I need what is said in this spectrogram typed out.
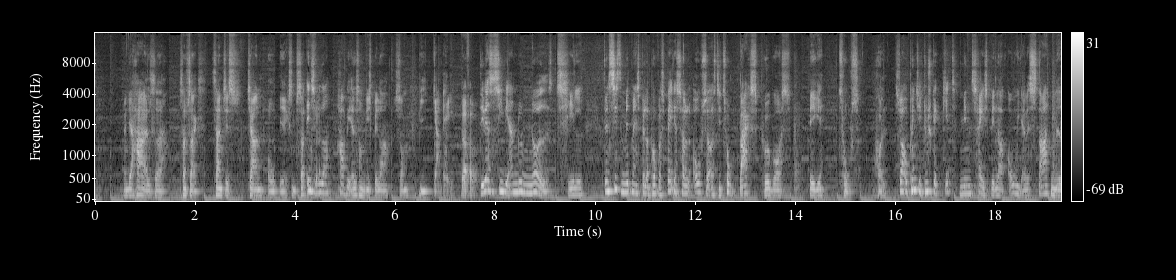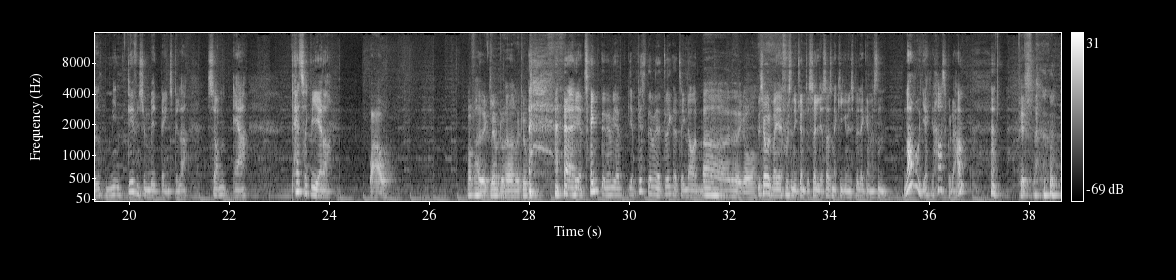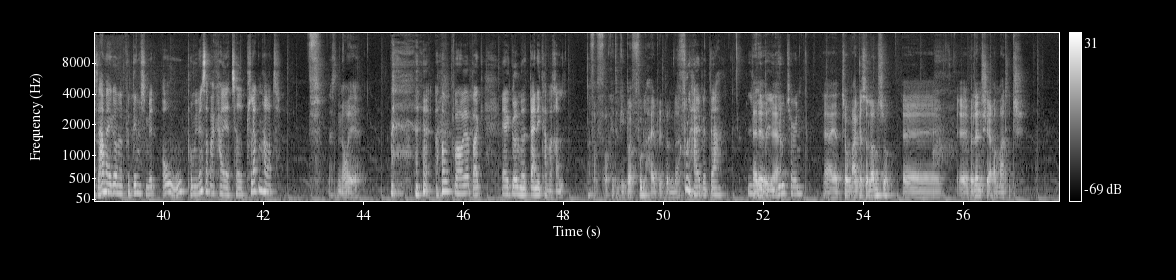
Men jeg har altså, som sagt, Sanchez, Can og Eriksen. Så indtil videre har vi alle sammen de spillere, som vi gerne vil have. I hvert fald. Det vil altså sige, at vi er nu nået til den sidste midtbanespiller på vores begge hold, og så også de to backs på vores begge tos hold. Så Opinji, du skal gætte mine tre spillere, og jeg vil starte med min defensive midtbanespiller, som er Patrick Vieira. Wow. Hvorfor havde jeg glemt, du havde ham i klubben? jeg tænkte nemlig, jeg, jeg vidste nemlig, at du ikke havde tænkt over den. ah, det havde jeg ikke over. Det sjove var, at jeg fuldstændig glemte det selv. Jeg så sådan og kiggede mine spillere igennem sådan, Nå ja, jeg har sgu da ham. Pis. Så ham er jeg gået med på dem midt, og på min venstre back har jeg taget Plattenhardt, Nå ja. Og på højre back er jeg gået med Danny Cavaral. Okay, du gik bare fuld hybrid på den der. Fuld hybrid der. Lige Ja, det et det, øh, ja. U-turn. Ja, jeg tog Marcos Alonso, øh, øh, Valencia og Matic.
